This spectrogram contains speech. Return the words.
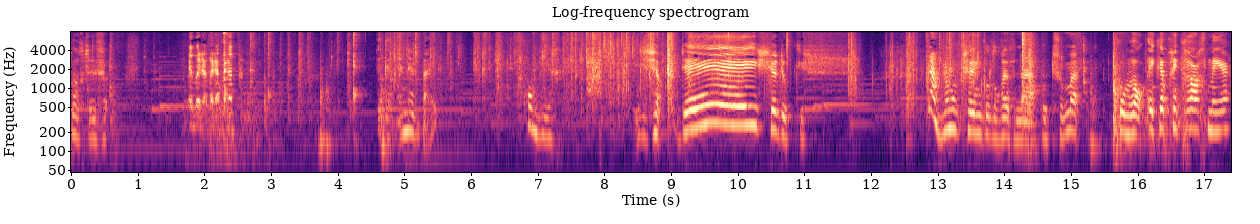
Wacht even. Ik heb er net bij. Kom hier. Zo, deze doekjes. Nou, dan moet ik ze enkel nog even napoetsen. Maar kom wel, ik heb geen kracht meer.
